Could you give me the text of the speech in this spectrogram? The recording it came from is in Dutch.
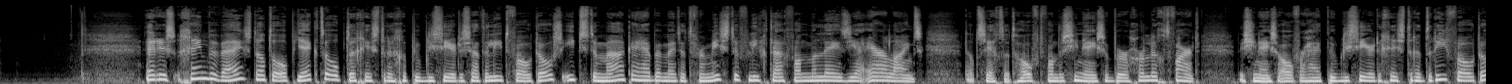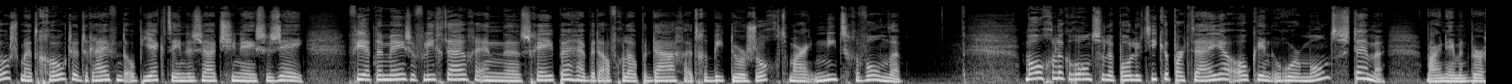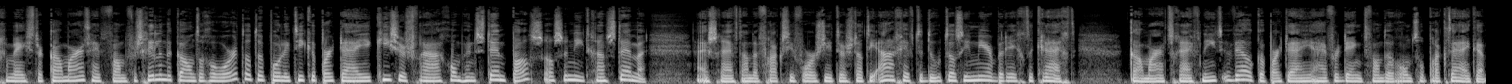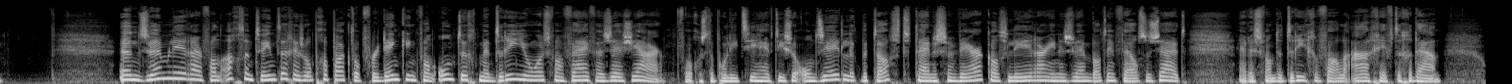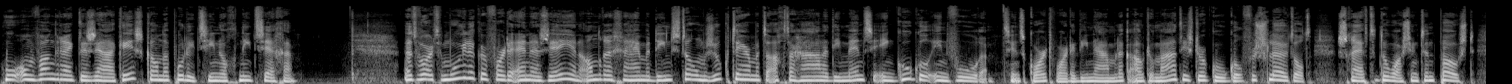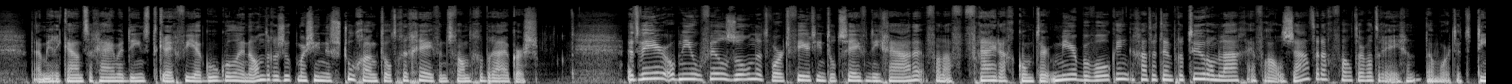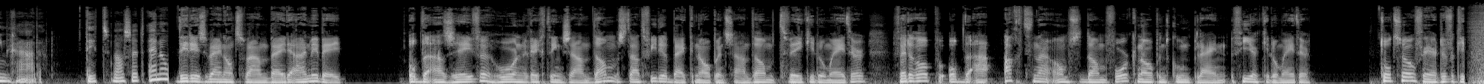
Er is geen bewijs dat de objecten op de gisteren gepubliceerde satellietfoto's iets te maken hebben met het vermiste vliegtuig van Malaysia Airlines. Dat zegt het hoofd van de Chinese burgerluchtvaart. De Chinese overheid publiceerde gisteren drie foto's met grote drijvende objecten in de Zuid-Chinese zee. Vietnamese vliegtuigen en uh, schepen hebben de afgelopen dagen het gebied doorzocht, maar niets gevonden. Mogelijk ronselen politieke partijen ook in Roermond stemmen. Waarnemend burgemeester Kammaert heeft van verschillende kanten gehoord dat de politieke partijen kiezers vragen om hun stempas als ze niet gaan stemmen. Hij schrijft aan de fractievoorzitters dat hij aangifte doet als hij meer berichten krijgt. Kammaert schrijft niet welke partijen hij verdenkt van de ronselpraktijken. Een zwemleraar van 28 is opgepakt op verdenking van ontucht met drie jongens van 5 en 6 jaar. Volgens de politie heeft hij ze onzedelijk betast tijdens zijn werk als leraar in een zwembad in Velsen-Zuid. Er is van de drie gevallen aangifte gedaan. Hoe omvangrijk de zaak is, kan de politie nog niet zeggen. Het wordt moeilijker voor de NSA en andere geheime diensten om zoektermen te achterhalen die mensen in Google invoeren. Sinds kort worden die namelijk automatisch door Google versleuteld, schrijft de Washington Post. De Amerikaanse geheime dienst kreeg via Google en andere zoekmachines toegang tot gegevens van gebruikers. Het weer, opnieuw veel zon, het wordt 14 tot 17 graden. Vanaf vrijdag komt er meer bewolking, gaat de temperatuur omlaag en vooral zaterdag valt er wat regen, dan wordt het 10 graden. Dit was het NO. Dit is Wijnand Zwaan bij de ANWB. Op de A7 Hoorn richting Zaandam staat file bij knooppunt Zaandam 2 kilometer. Verderop op de A8 naar Amsterdam voor knooppunt Koenplein 4 kilometer. Tot zover de verkeer.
